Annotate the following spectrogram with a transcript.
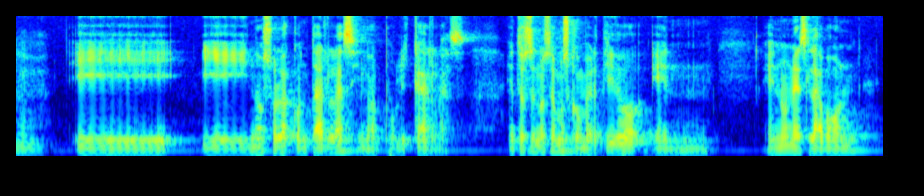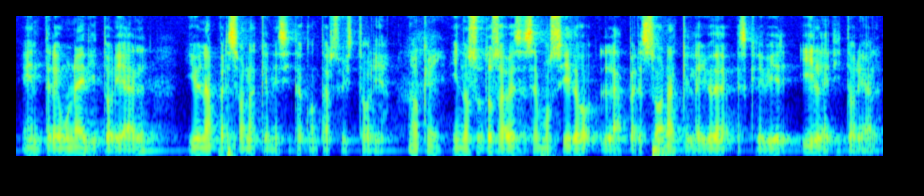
Mm. Y, y no solo a contarlas, sino a publicarlas. Entonces nos hemos convertido en, un eslabón entre una editorial y una persona que necesita contar su historia. Okay. Y nosotros a veces hemos sido la persona que le ayuda a escribir y la editorial.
